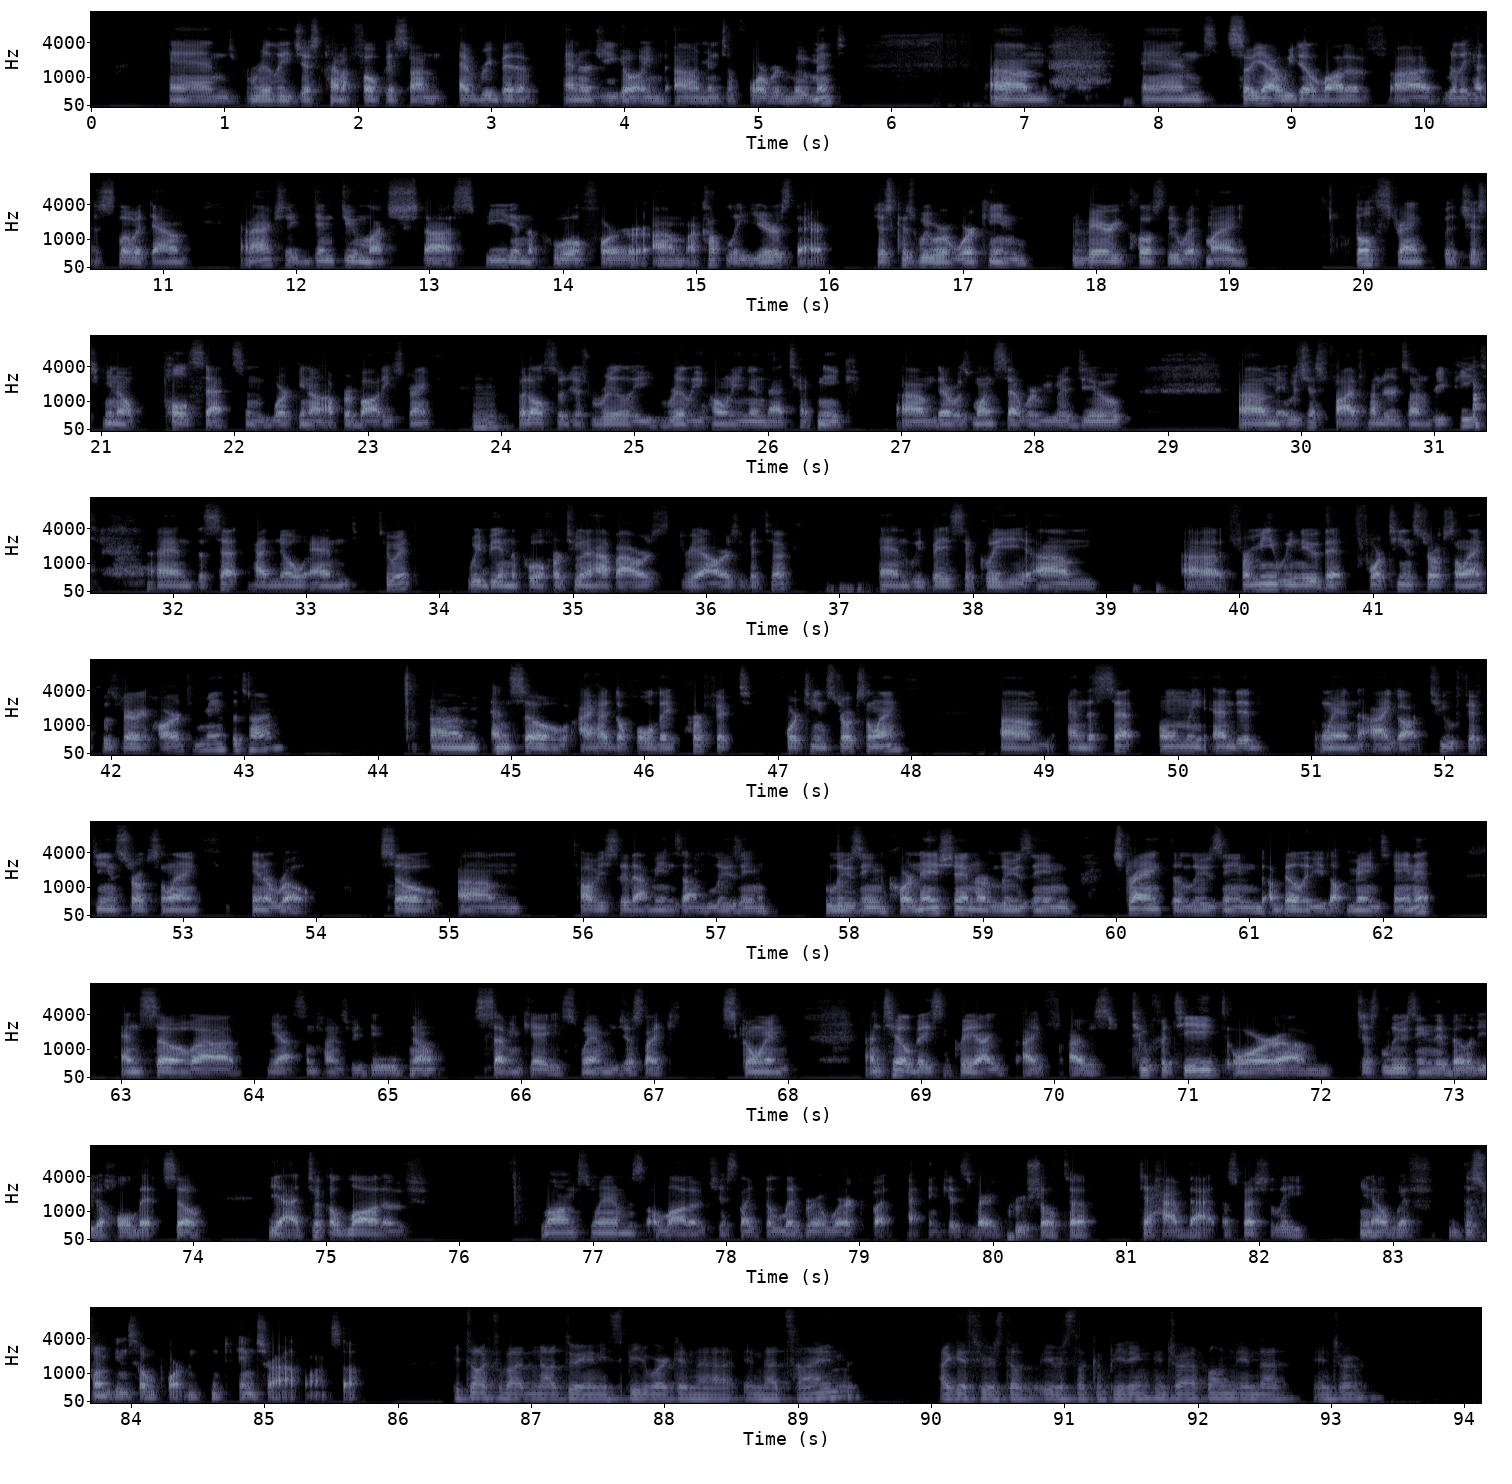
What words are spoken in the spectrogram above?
and really just kind of focus on every bit of energy going um, into forward movement. Um, and so, yeah, we did a lot of, uh, really had to slow it down. And I actually didn't do much uh, speed in the pool for um, a couple of years there, just because we were working very closely with my both strength, with just, you know, pull sets and working on upper body strength, mm-hmm. but also just really, really honing in that technique. Um, there was one set where we would do, um, it was just 500s on repeat, and the set had no end to it. We'd be in the pool for two and a half hours, three hours if it took and we basically um, uh, for me we knew that 14 strokes of length was very hard for me at the time. Um, and so i had to hold a perfect 14 strokes of length. Um, and the set only ended when i got two 15 strokes of length in a row. So um, obviously that means i'm losing losing coordination or losing strength or losing ability to maintain it. And so uh, yeah sometimes we do you know 7K swim, just like just going until basically I I, I was too fatigued or um, just losing the ability to hold it. So yeah, it took a lot of long swims, a lot of just like deliberate work, but I think it's very crucial to to have that, especially you know with the swim being so important in, in triathlon. So you talked about not doing any speed work in that in that time. I guess you were still you were still competing in triathlon in that interim.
